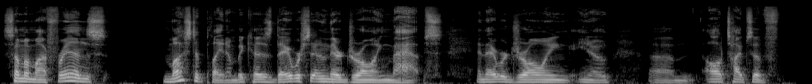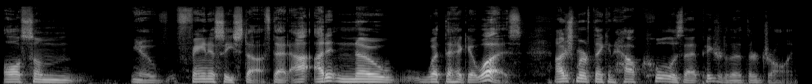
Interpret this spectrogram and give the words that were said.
some of my friends must have played them because they were sitting there drawing maps and they were drawing, you know, um, all types of awesome, you know, fantasy stuff that I, I didn't know what the heck it was. I just remember thinking, how cool is that picture that they're drawing?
